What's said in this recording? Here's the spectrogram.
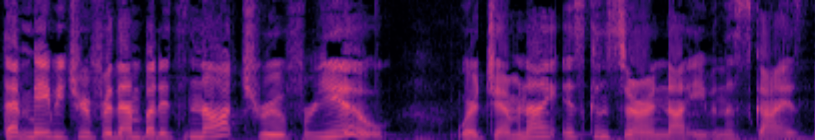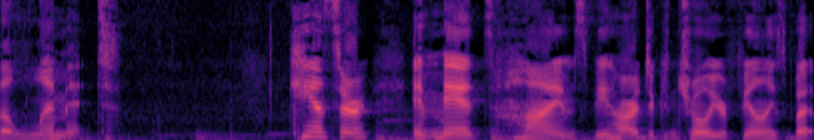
That may be true for them, but it's not true for you. Where Gemini is concerned, not even the sky is the limit. Cancer, it may at times be hard to control your feelings, but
